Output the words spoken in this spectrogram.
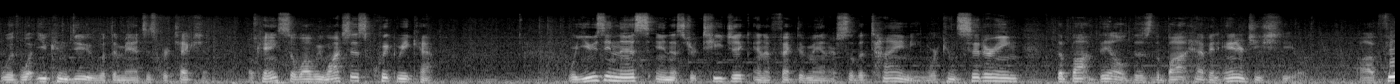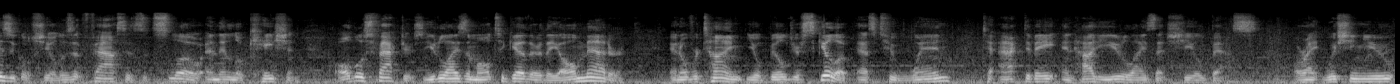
with what you can do with the Mantis protection. Okay, so while we watch this, quick recap. We're using this in a strategic and effective manner. So the timing, we're considering the bot build. Does the bot have an energy shield? Physical shield, is it fast, is it slow? And then location. All those factors, utilize them all together, they all matter. And over time, you'll build your skill up as to when to activate and how to utilize that shield best. Alright, wishing you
